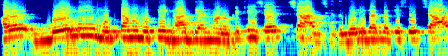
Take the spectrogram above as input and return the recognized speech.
હવે બે ની મોટામાં મોટી ઘાત ધ્યાનમાં લો. કેટલી છે? ચાર છે. તો બે ની ઘાત લખીશું ચાર.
